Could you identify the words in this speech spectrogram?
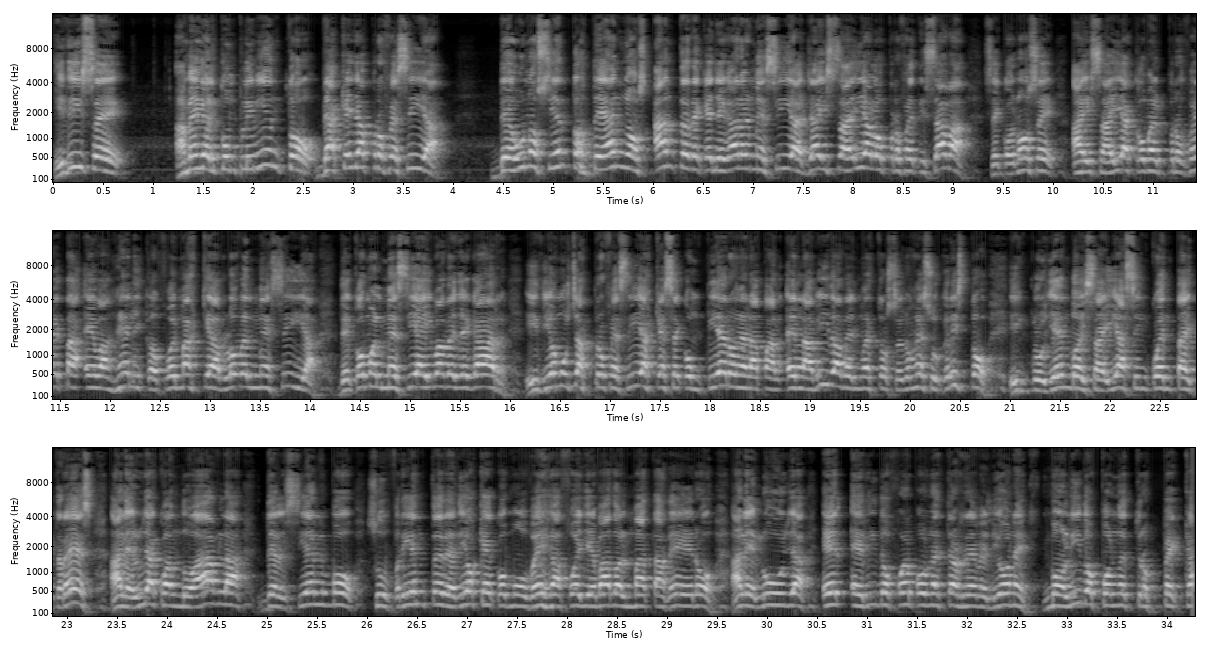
Y dice, amén, el cumplimiento de aquella profecía de unos cientos de años antes de que llegara el Mesías, ya Isaías lo profetizaba. Se conoce a Isaías como el profeta evangélico. Fue más que habló del Mesías, de cómo el Mesías iba a llegar y dio muchas profecías que se cumplieron en la, en la vida de nuestro Señor Jesucristo, incluyendo Isaías 53. Aleluya, cuando habla del siervo sufriente de Dios que como oveja fue llevado al matadero. Aleluya, el herido fue por nuestras rebeliones, molido por nuestros pecados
